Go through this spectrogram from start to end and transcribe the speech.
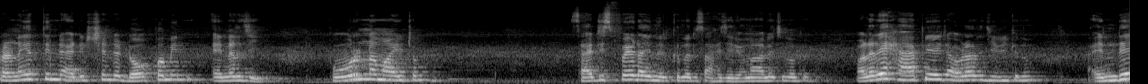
പ്രണയത്തിന്റെ അഡിക്ഷന്റെ ഡോപ്പമിൻ എനർജി പൂർണമായിട്ടും സാറ്റിസ്ഫൈഡ് ആയി നിൽക്കുന്ന ഒരു സാഹചര്യം. ഒന്ന് ആലോചിച്ച് നോക്ക്. വളരെ ഹാപ്പി ആയിട്ട് അവിടെ അവർ ജീവിക്കുന്നു. എന്റെ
